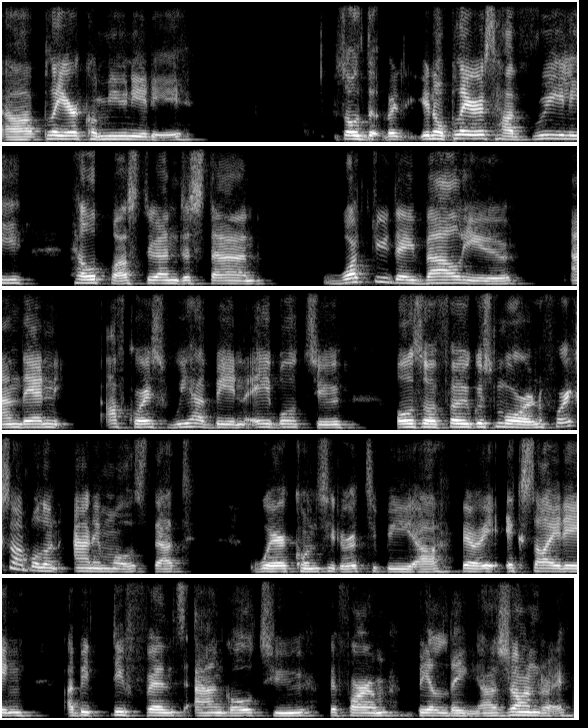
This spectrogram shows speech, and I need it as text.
uh, player community. So the, you know players have really helped us to understand what do they value and then of course we have been able to also focus more on for example on animals that were considered to be a very exciting, a bit different angle to the farm building uh, genre.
